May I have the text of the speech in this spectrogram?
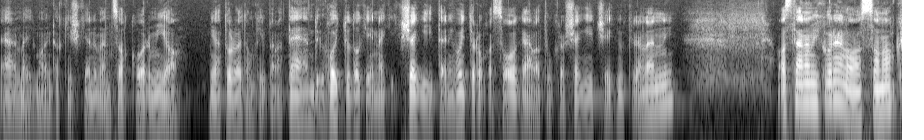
elmegy majd a kis kedvenc, akkor mi a, mi a tulajdonképpen a teendő, hogy tudok én nekik segíteni, hogy tudok a szolgálatukra, segítségükre lenni. Aztán, amikor elalszanak,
